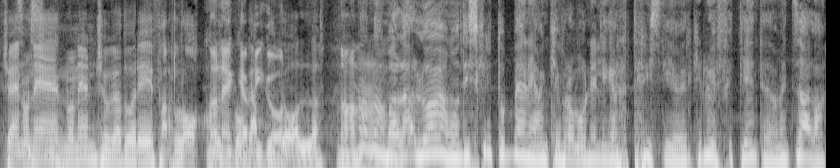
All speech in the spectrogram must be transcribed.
cioè non, Sì, è, sì. non è un giocatore farlocco Non è Gabigol. Gabigol. No, no, No, no. no, ma la- lo avevamo descritto bene anche proprio nelle caratteristiche, perché lui effettivamente da mezzala,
